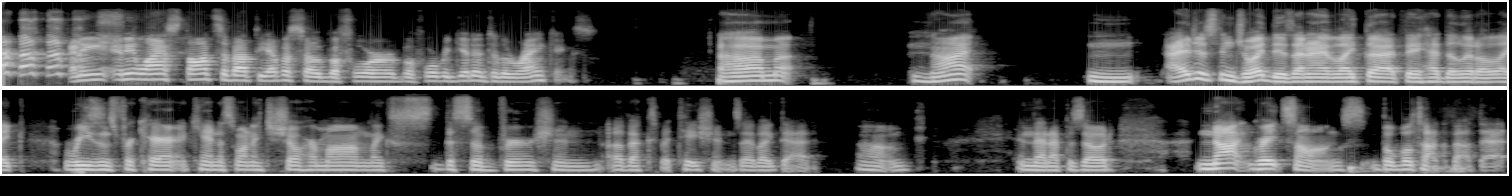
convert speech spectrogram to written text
any any last thoughts about the episode before before we get into the rankings? Um, not. n- I just enjoyed this, and I like that they had the little like reasons for Karen, Candace wanting to show her mom like s- the subversion of expectations. I like that. Um, in that episode, not great songs, but we'll talk about that.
